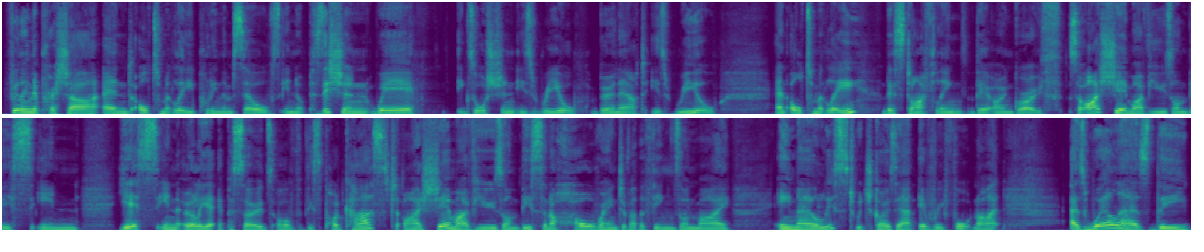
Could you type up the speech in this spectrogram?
feeling the pressure, and ultimately putting themselves in a position where exhaustion is real, burnout is real, and ultimately they're stifling their own growth. So I share my views on this in, yes, in earlier episodes of this podcast. I share my views on this and a whole range of other things on my email list, which goes out every fortnight, as well as the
